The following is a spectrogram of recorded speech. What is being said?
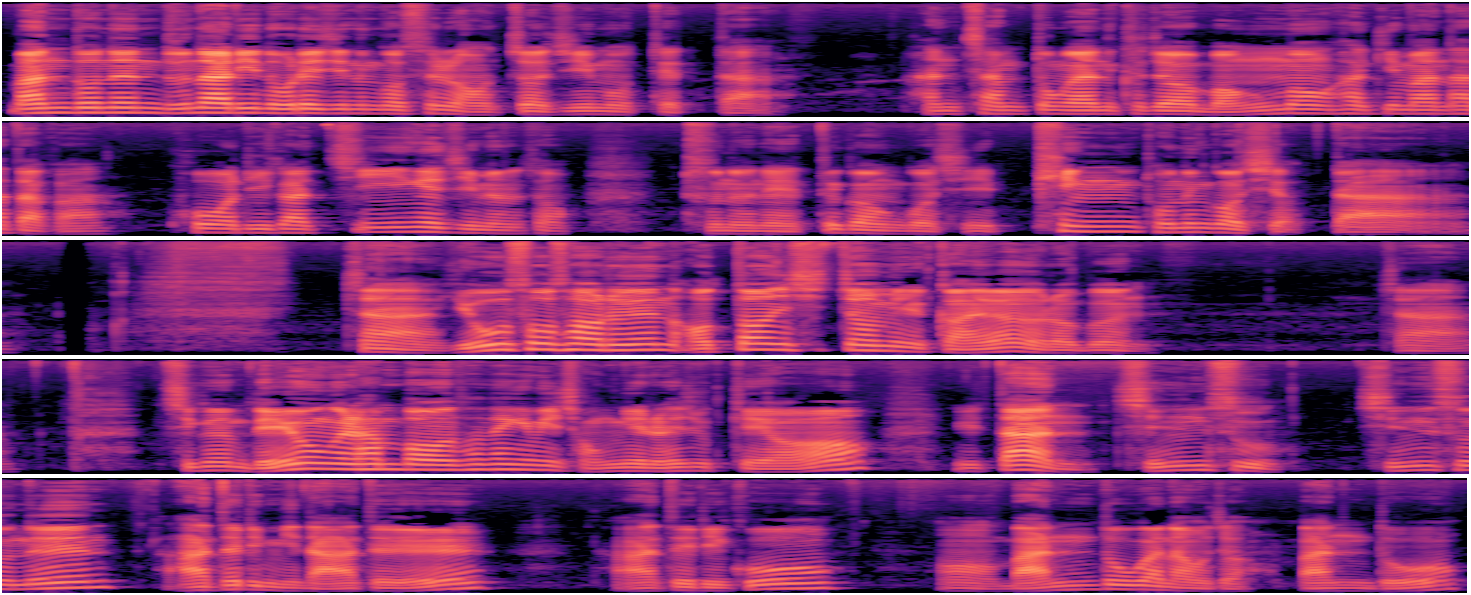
만도는 눈알이 노래지는 것을 어쩌지 못했다. 한참 동안 그저 멍멍하기만 하다가 코어리가 찡해지면서 두 눈에 뜨거운 것이 핑 도는 것이었다. 자, 요 소설은 어떤 시점일까요, 여러분? 자, 지금 내용을 한번 선생님이 정리를 해줄게요. 일단 진수, 진수는 아들입니다. 아들, 아들이고 어, 만도가 나오죠. 만도,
